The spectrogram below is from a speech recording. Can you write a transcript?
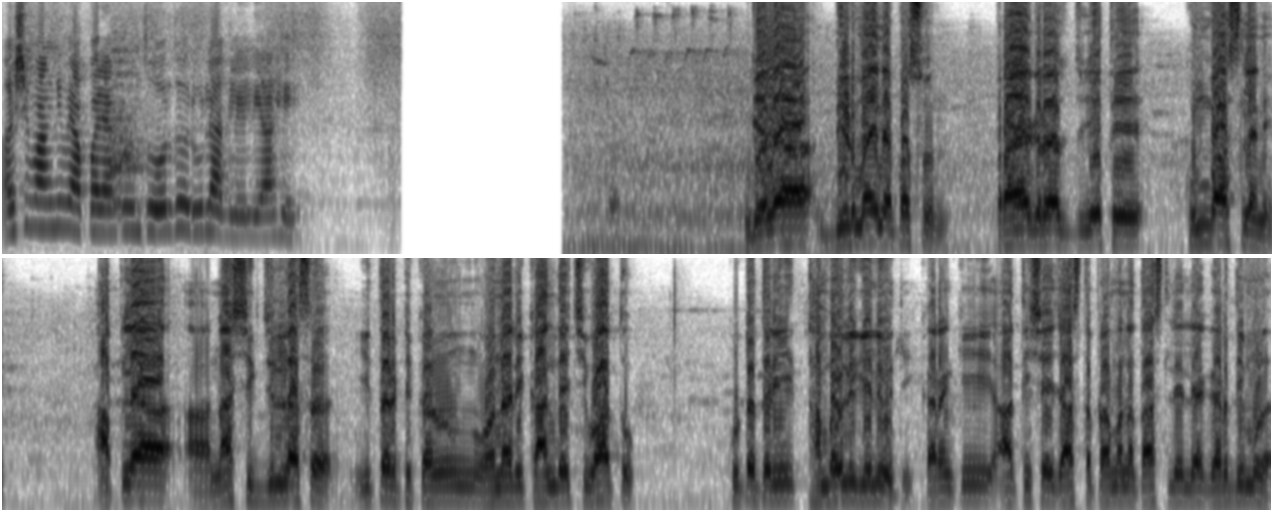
अशी मागणी व्यापाऱ्यांकडून जोर धरू लागलेली आहे. गेल्या दीड महिन्यापासून प्रयागराज येथे कुंभ असल्याने आपल्या नाशिक जिल्ह्यासह इतर ठिकाणून होणारी कांद्याची वाहतूक कुठंतरी थांबवली गेली होती. कारण की अतिशय जास्त प्रमाणात असलेल्या गर्दीमुळं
